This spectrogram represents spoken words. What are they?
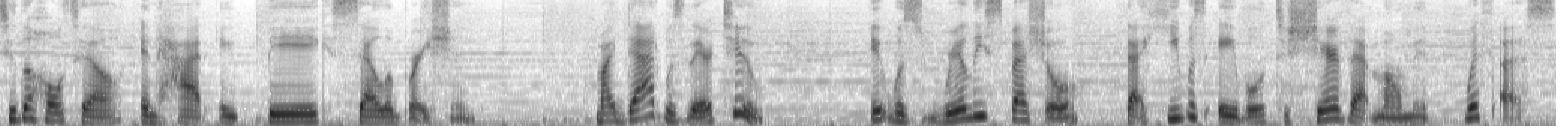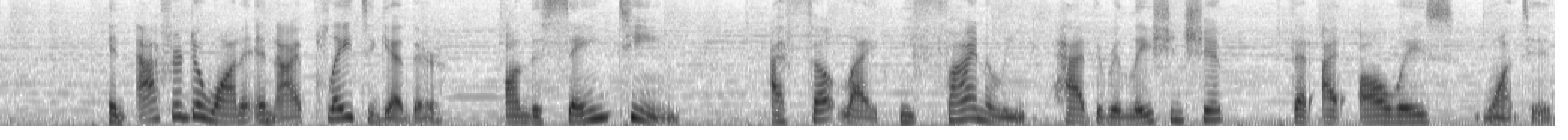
to the hotel and had a big celebration. My dad was there too. It was really special that he was able to share that moment with us. And after DeWanna and I played together, on the same team, I felt like we finally had the relationship that I always wanted.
